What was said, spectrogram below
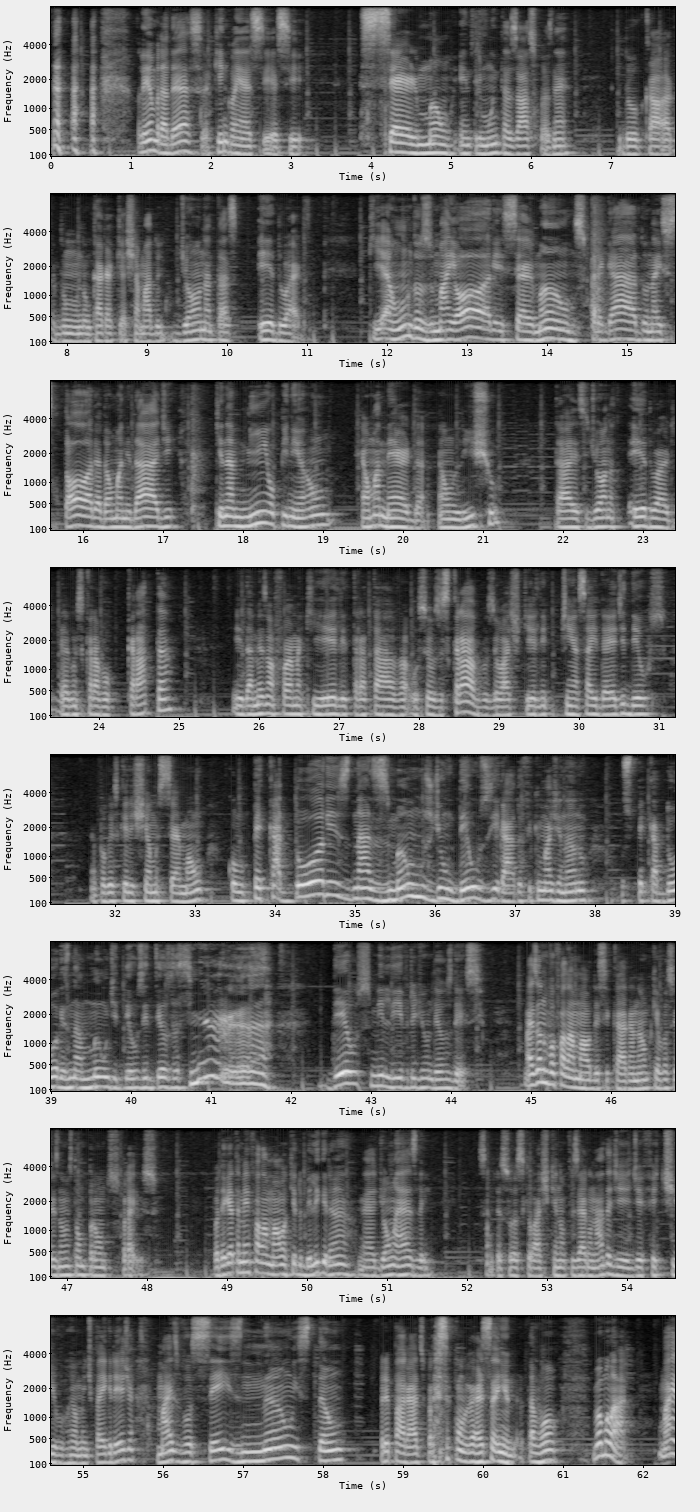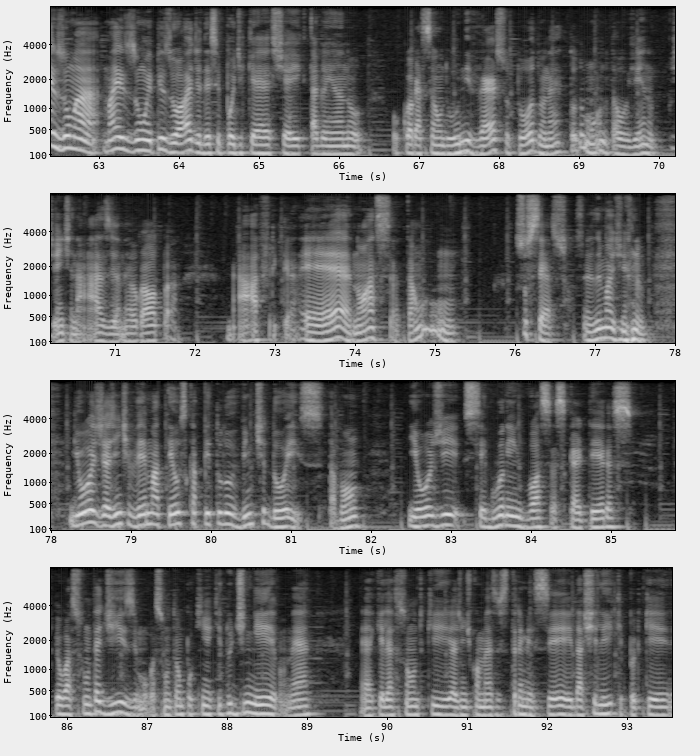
Lembra dessa? Quem conhece esse sermão, entre muitas aspas, né? Do, de, um, de um cara que é chamado Jonathan Edwards, que é um dos maiores sermãos pregado na história da humanidade, que na minha opinião é uma merda, é um lixo. Tá? Esse Jonathan Edwards era um escravocrata e da mesma forma que ele tratava os seus escravos, eu acho que ele tinha essa ideia de Deus. É por isso que ele chama esse sermão como pecadores nas mãos de um Deus irado. Eu fico imaginando os pecadores na mão de Deus e Deus assim. Deus me livre de um Deus desse. Mas eu não vou falar mal desse cara não, porque vocês não estão prontos para isso. Poderia também falar mal aqui do Billy Graham, né, John Wesley, são pessoas que eu acho que não fizeram nada de, de efetivo realmente para a igreja, mas vocês não estão preparados para essa conversa ainda, tá bom? Vamos lá. Mais, uma, mais um episódio desse podcast aí que tá ganhando o coração do universo todo, né? Todo mundo tá ouvindo, gente na Ásia, na Europa, na África. É, nossa, tá um sucesso, vocês imaginam. E hoje a gente vê Mateus capítulo 22, tá bom? E hoje segurem vossas carteiras, porque o assunto é dízimo, o assunto é um pouquinho aqui do dinheiro, né? É aquele assunto que a gente começa a estremecer e dar chilique, porque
